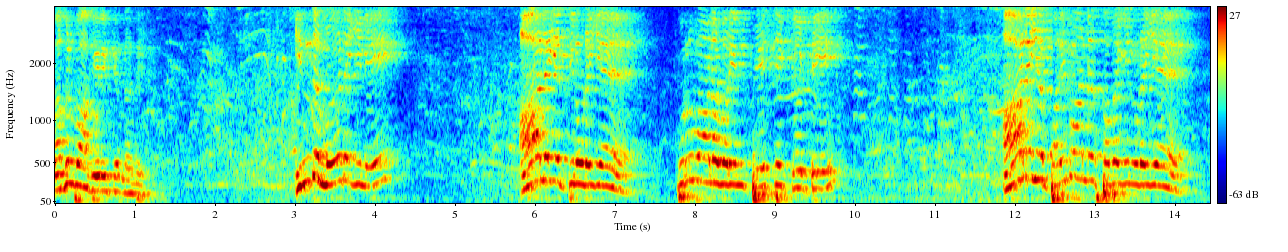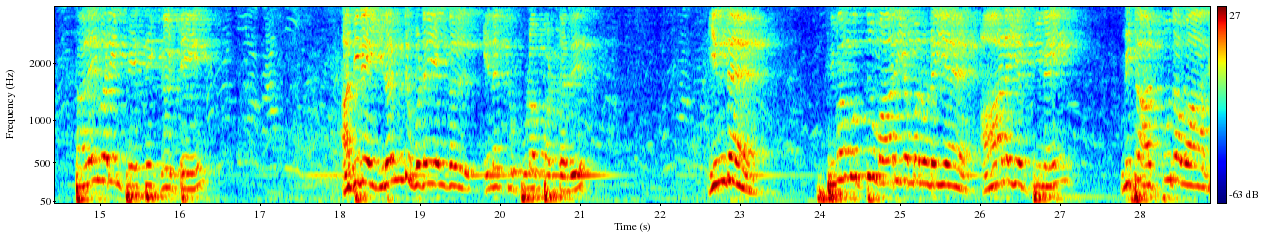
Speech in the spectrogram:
மகிழ்வாக இருக்கின்றது. இந்த மேடையிலே ஆலயத்தினுடைய குருவானவரின் பேச்சை கேட்டேன். ஆலய பரிமாண சபையினுடைய தலைவரின் பேச்சை கேட்டேன். அதிலே இரண்டு விடயங்கள் எனக்கு புலப்பட்டது. இந்த சிவமுத்து மாரியம்மனுடைய ஆலயத்தினை மிக அற்புதமாக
